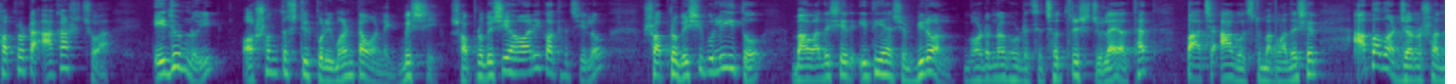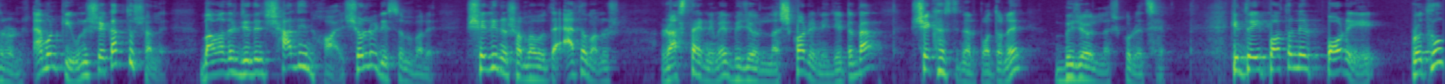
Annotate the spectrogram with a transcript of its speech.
স্বপ্নটা আকাশ ছোঁয়া এই জন্যই অসন্তুষ্টির পরিমাণটাও অনেক বেশি। স্বপ্ন বেশি হওয়ারই কথা ছিল। স্বপ্ন বেশি বলেই তো বাংলাদেশের ইতিহাসে বিরল ঘটনা ঘটেছে ছত্রিশ জুলাই, অর্থাৎ পাঁচ আগস্ট বাংলাদেশের আপামার জনসাধারণ। এমনকি উনিশশো একাত্তর সালে বাংলাদেশ যেদিন স্বাধীন হয়, ষোলোই ডিসেম্বরে, সেদিনও সম্ভবত এত মানুষ রাস্তায় নেমে বিজয় উল্লাস করেনি, যেটা তা শেখ হাসিনার পতনে বিজয় উল্লাস করেছে। কিন্তু এই পতনের পরে প্রথম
